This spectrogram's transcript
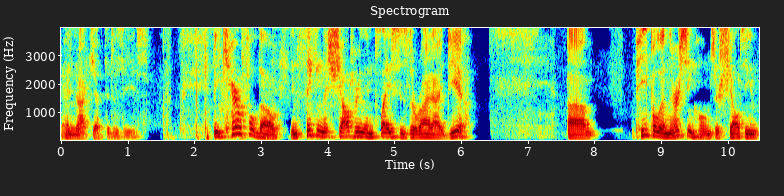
and not get the disease. Be careful, though, in thinking that sheltering in place is the right idea. Um, people in nursing homes are sheltering,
